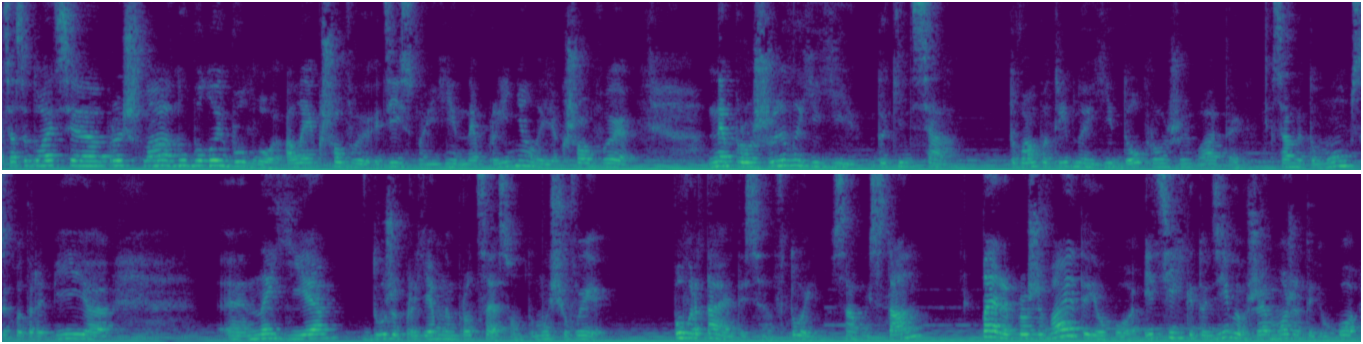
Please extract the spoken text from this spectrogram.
ця ситуація пройшла, ну було й було. Але якщо ви дійсно її не прийняли, якщо ви не прожили її до кінця, то вам потрібно її допроживати. Саме тому психотерапія не є дуже приємним процесом, тому що ви повертаєтеся в той самий стан, перепроживаєте його, і тільки тоді ви вже можете його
